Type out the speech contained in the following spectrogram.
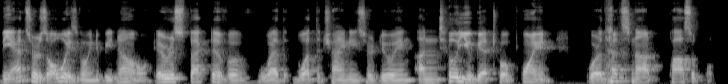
the answer is always going to be no, irrespective of whether, what the Chinese are doing, until you get to a point where that's not possible.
